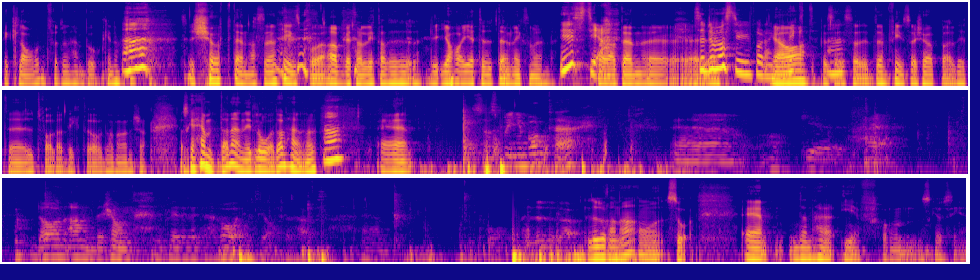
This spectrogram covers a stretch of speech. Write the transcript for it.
reklam för den här boken. Ah, köp den, alltså den finns på arbetarlitteratur. Jag har gett ut den liksom. just ja! att den, eh, Så då måste vi få den Ja, korrekt. precis. Så den finns att köpa, lite utvalda dikter av Dan Andersson. Jag ska hämta den i lådan här nu. Ja. Eh, så jag springer bort här. Eh, och här. Dan Andersson. Nu blir det lite radioteater här. Eh, på med lurar, lurarna och så. Eh, den här är från, ska vi se.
